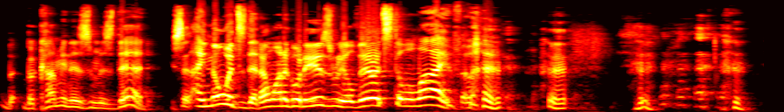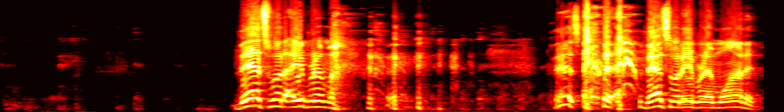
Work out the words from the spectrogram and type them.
but, but, communism is dead. He said, I know it's dead. I want to go to Israel. There it's still alive. that's what Abraham that's that's what Abraham wanted.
